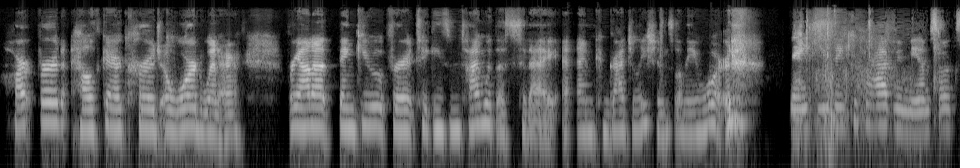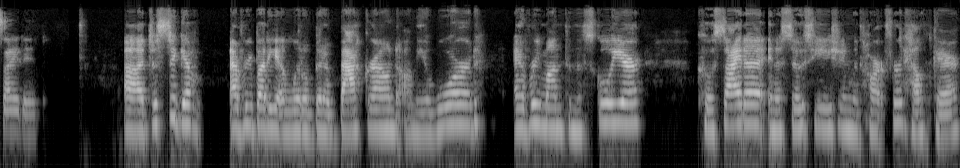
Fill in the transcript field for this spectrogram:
Hartford Healthcare Courage Award winner. Brianna, thank you for taking some time with us today, and congratulations on the award. Thank you. Thank you for having me. I'm so excited. Uh, just to give everybody a little bit of background on the award, every month in the school year, COSIDA, in association with Hartford Healthcare,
